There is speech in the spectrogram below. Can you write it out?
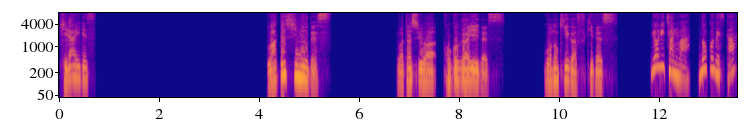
嫌いです。私もです。私はここがいいです。この木が好きです。りょりちゃんはどこですか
